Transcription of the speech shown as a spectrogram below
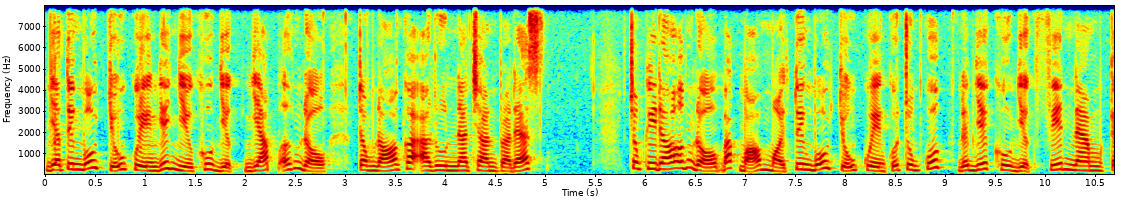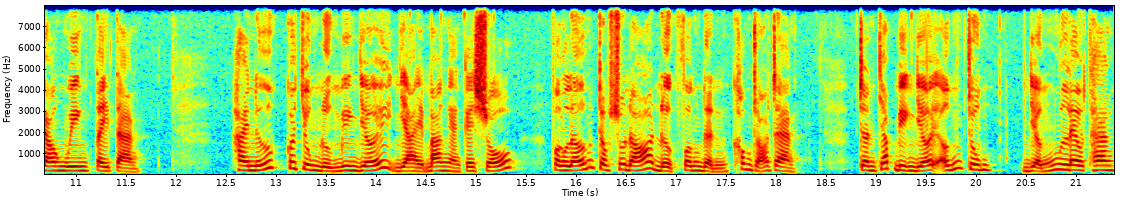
và tuyên bố chủ quyền với nhiều khu vực giáp Ấn Độ, trong đó có Arunachal Pradesh. Trong khi đó, Ấn Độ bác bỏ mọi tuyên bố chủ quyền của Trung Quốc đối với khu vực phía nam cao nguyên Tây Tạng. Hai nước có chung đường biên giới dài 3.000 cây số, phần lớn trong số đó được phân định không rõ ràng. Tranh chấp biên giới Ấn Trung vẫn leo thang,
